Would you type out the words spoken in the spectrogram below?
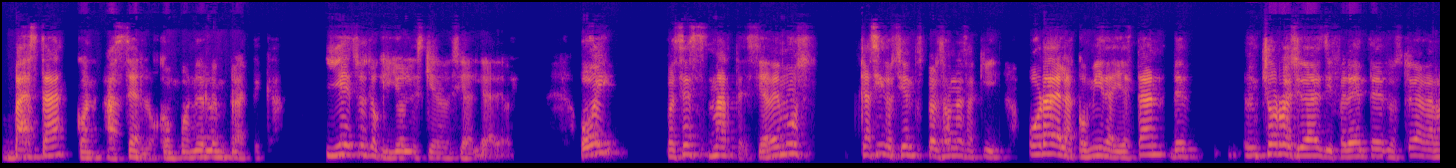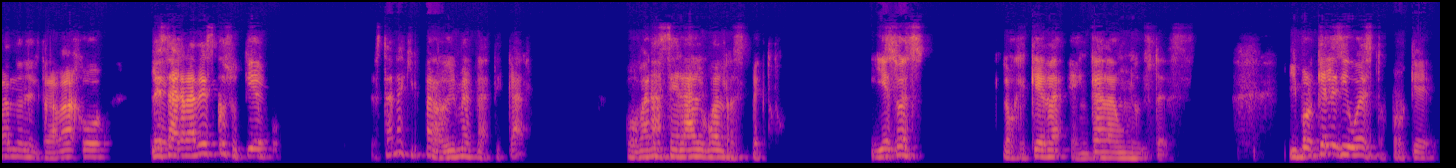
basta con hacerlo, con ponerlo en práctica. Y eso es lo que yo les quiero decir al día de hoy. Hoy, pues es martes, ya vemos casi 200 personas aquí, hora de la comida y están de un chorro de ciudades diferentes, los estoy agarrando en el trabajo, les agradezco su tiempo. Están aquí para oírme platicar o van a hacer algo al respecto. Y eso es lo que queda en cada uno de ustedes. ¿Y por qué les digo esto? Porque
